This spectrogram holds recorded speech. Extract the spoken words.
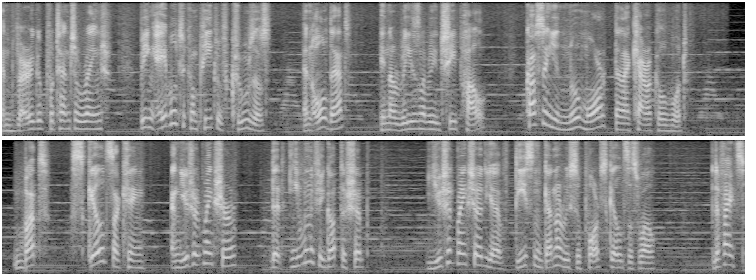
and very good potential range, being able to compete with cruisers, and all that in a reasonably cheap hull, costing you no more than a Caracal would. But skills are king, and you should make sure that even if you got the ship, you should make sure that you have decent gunnery support skills as well. It affects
